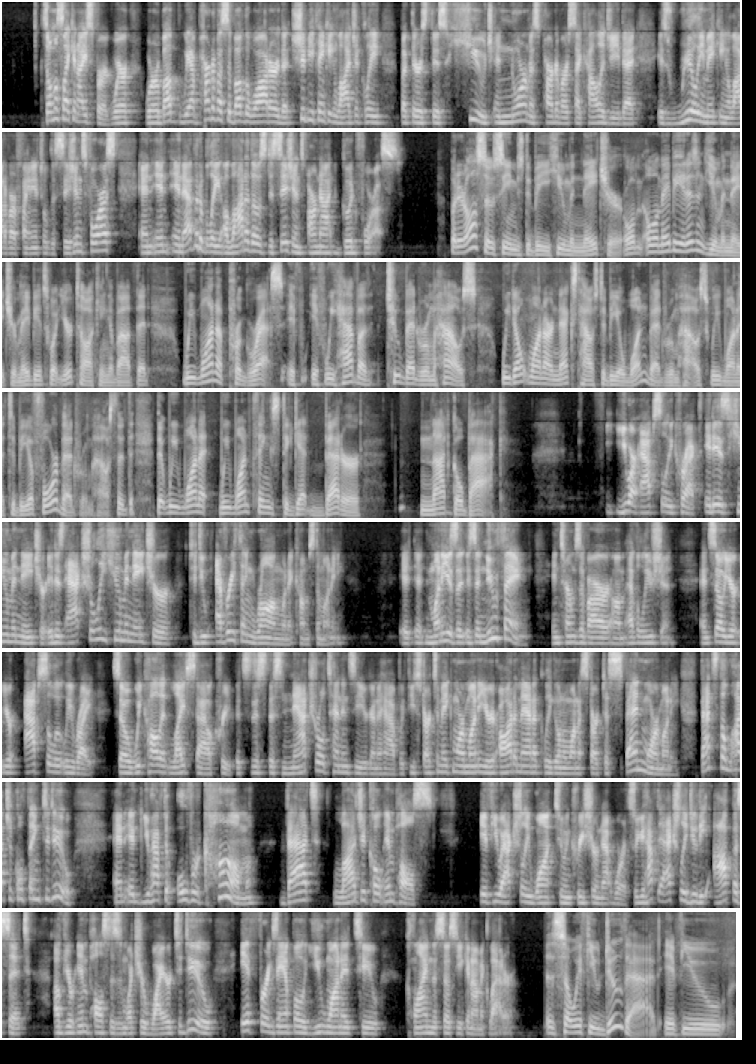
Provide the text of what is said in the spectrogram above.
it's almost like an iceberg where we're above we have part of us above the water that should be thinking logically but there's this huge enormous part of our psychology that is really making a lot of our financial decisions for us. And in, inevitably a lot of those decisions are not good for us. But it also seems to be human nature. Or well maybe it isn't human nature. Maybe it's what you're talking about that we want to progress if if we have a two bedroom house we don't want our next house to be a one bedroom house. We want it to be a four bedroom house. That that we want it, we want things to get better, not go back. You are absolutely correct. It is human nature. It is actually human nature to do everything wrong when it comes to money. It, it, money is a, is a new thing in terms of our um, evolution. And so you're you're absolutely right. So we call it lifestyle creep. It's this this natural tendency you're going to have. If you start to make more money, you're automatically going to want to start to spend more money. That's the logical thing to do. And it, you have to overcome that logical impulse if you actually want to increase your net worth. So you have to actually do the opposite of your impulses and what you're wired to do if for example you wanted to climb the socioeconomic ladder. So if you do that, if you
